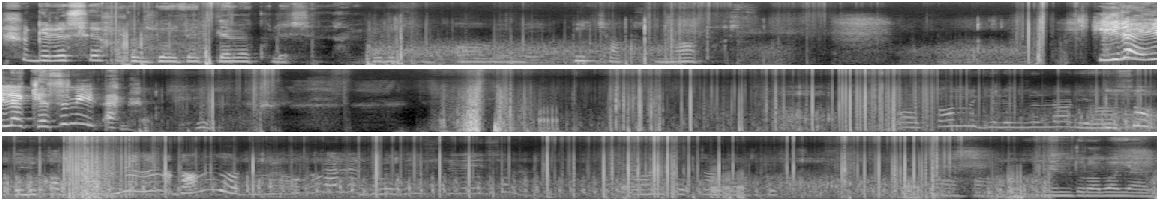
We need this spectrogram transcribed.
Şu gelesi Şu gözetleme kulesinden birisi AVM'yi bir çaksın ne yaparsın? Hile hile kesin hile. Diyorum da gelebilirler ya. İsa helikopter. Ne lan adam mı gördün? Helikopterle drop'un üstüne insene. Aa, helikopter geldi. dur. Aha senin drop'a geldi.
